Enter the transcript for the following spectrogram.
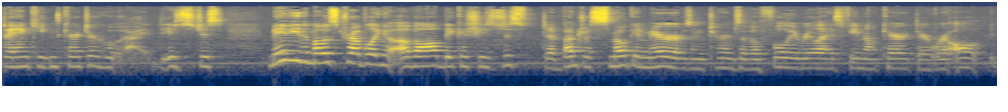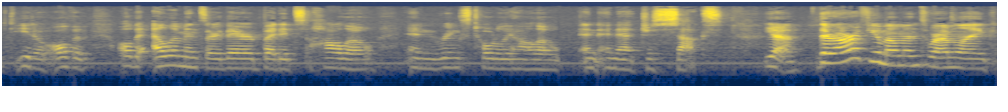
Diane Keaton's character, who is just maybe the most troubling of all because she's just a bunch of smoke and mirrors in terms of a fully realized female character, where all you know all the all the elements are there, but it's hollow and rings totally hollow, and and that just sucks. Yeah. There are a few moments where I'm like,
